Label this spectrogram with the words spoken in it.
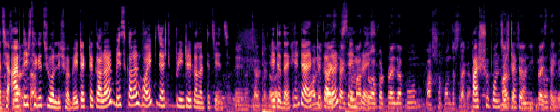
আচ্ছা হচ্ছে আটত্রিশ আরেকটা। থেকে চুয়াল্লিশ হবে। এটা একটা colour base colour white just প্রিন্টের কালারটা চেঞ্জ এই হচ্ছে আরেকটা এটা দেখেন এটা আরেকটা কালার থাকবে সেম মাত্র প্রাইস অফার প্রাইস আপু 550 টাকা। পাঁচশো পঞ্চাশ মার্কেট টাকা। চ্যালেঞ্জিং প্রাইস থাকবে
